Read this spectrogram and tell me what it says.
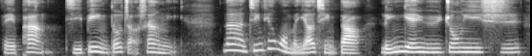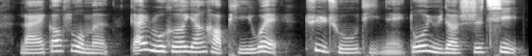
肥胖、疾病都找上你。那今天我们邀请到林言瑜中医师来告诉我们，该如何养好脾胃，去除体内多余的湿气。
